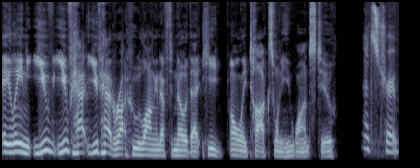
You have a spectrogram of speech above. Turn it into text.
Aelin, you've you've had you've had Rahu long enough to know that he only talks when he wants to. That's true.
